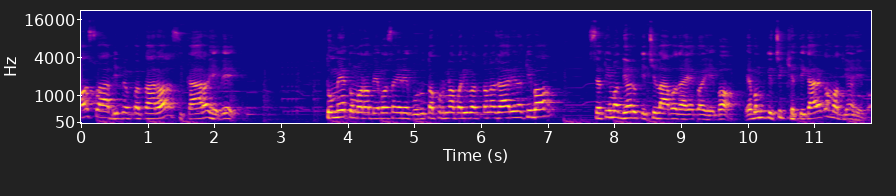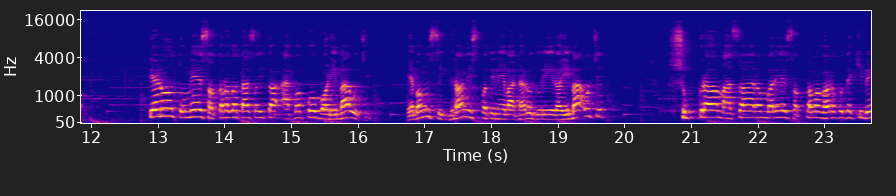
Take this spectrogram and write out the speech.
ଅସ୍ୱାଭାବିକତାର ଶିକାର ହେବେ। ତୁମେ ତୁମର ବ୍ୟବସାୟରେ ଗୁରୁତ୍ୱପୂର୍ଣ୍ଣ ପରିବର୍ତ୍ତନ ଜାରି ରଖିବ। ସେଥିମଧ୍ୟରୁ କିଛି ଲାଭଦାୟକ ହେବ ଏବଂ କିଛି କ୍ଷତିକାରକ ମଧ୍ୟ ହେବ। ତେଣୁ ତୁମେ ସତର୍କତା ସହିତ ଆଗକୁ ବଢ଼ିବା ଉଚିତ। ଏବଂ ଶୀଘ୍ର ନିଷ୍ପତ୍ତି ନେବାଠାରୁ ଦୂରେଇ ରହିବା ଉଚିତ। ଶୁକ୍ର ମାସ ଆରମ୍ଭରେ ସପ୍ତମ ଘରକୁ ଦେଖିବେ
